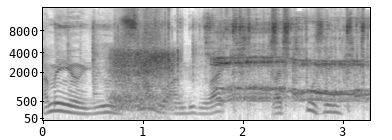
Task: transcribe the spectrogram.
I mean, you, you see what I'm doing, right? Let's push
